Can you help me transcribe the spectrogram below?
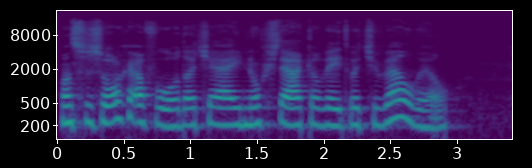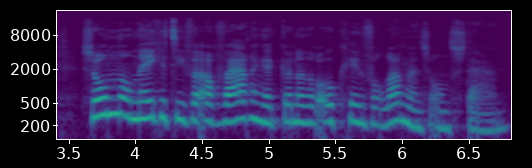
Want ze zorgen ervoor dat jij nog sterker weet wat je wel wil. Zonder negatieve ervaringen kunnen er ook geen verlangens ontstaan.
